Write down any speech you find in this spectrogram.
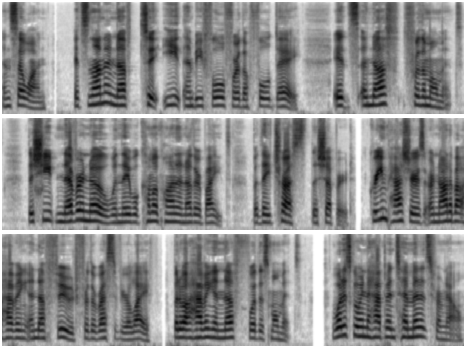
and so on. It's not enough to eat and be full for the full day. It's enough for the moment. The sheep never know when they will come upon another bite, but they trust the shepherd. Green pastures are not about having enough food for the rest of your life, but about having enough for this moment. What is going to happen 10 minutes from now?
